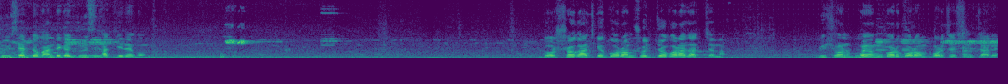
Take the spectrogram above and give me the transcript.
জুইসের দোকান থেকে জুইস খাচ্ছি দেখুন। দর্শক আজকে গরম সহ্য করা যাচ্ছে না। ভীষণ ভয়ঙ্কর গরম পড়ছে শিলচারে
